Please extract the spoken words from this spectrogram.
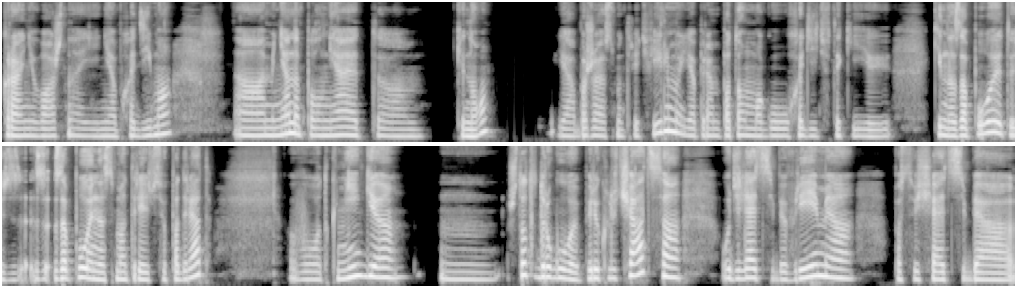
крайне важно и необходимо. А, Меня наполняет кино. Я обожаю смотреть фильмы. Я прям потом могу уходить в такие кинозапои, то есть запойно смотреть все подряд. Вот, книги, что-то другое. Переключаться, уделять себе время, посвящать себя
